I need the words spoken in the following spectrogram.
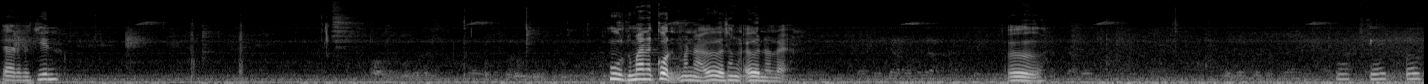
แต่ก็กินหูดขึ้นมาในก้นมันนะเออทางเอิญนั่นแหละ เออ ปุ๊บปุ๊บปุ๊บ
